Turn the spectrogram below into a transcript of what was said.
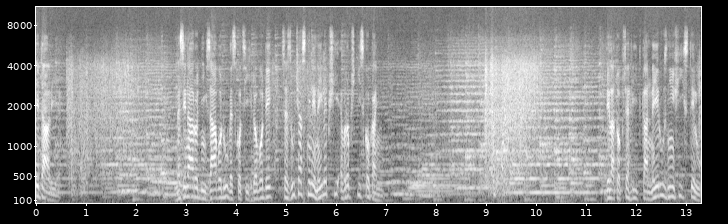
Itálie. Mezinárodních závodů ve skocích do vody se zúčastnili nejlepší evropští skokaní. Byla to přehlídka nejrůznějších stylů.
